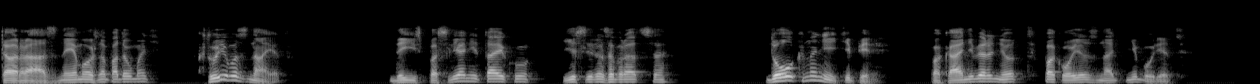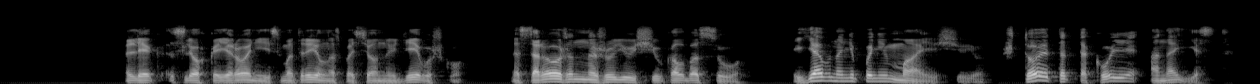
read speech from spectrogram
то разные можно подумать. Кто его знает? Да и спасли они тайку, если разобраться. Долг на ней теперь, пока не вернет, покоя знать не будет. Олег с легкой иронией смотрел на спасенную девушку, настороженно жующую колбасу, явно не понимающую, что это такое она ест.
